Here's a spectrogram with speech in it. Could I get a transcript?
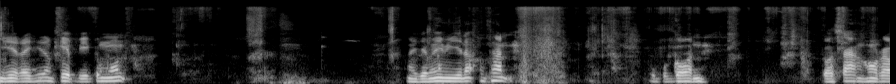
มีอะไรที่ต้องเก็บอีกตรงนู้นอาจจะไม่มีแล้วท่าน อุปกรณ์ก่อสร้างของเรา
